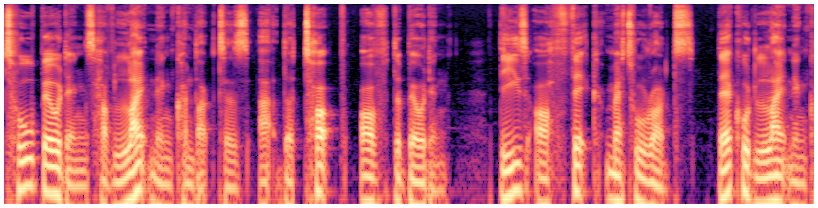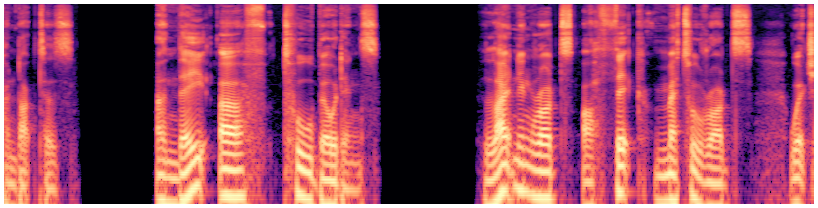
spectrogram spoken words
tall buildings have lightning conductors at the top of the building. These are thick metal rods. They're called lightning conductors. And they earth tall buildings. Lightning rods are thick metal rods which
